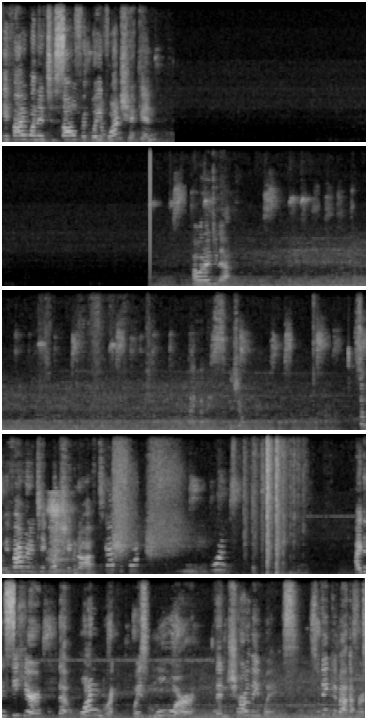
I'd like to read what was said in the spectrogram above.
If I wanted to solve for the weight of one chicken, how would I do that? So if I were to take one chicken off, I can see here that one brick weighs more than Charlie weighs. So think about that for a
